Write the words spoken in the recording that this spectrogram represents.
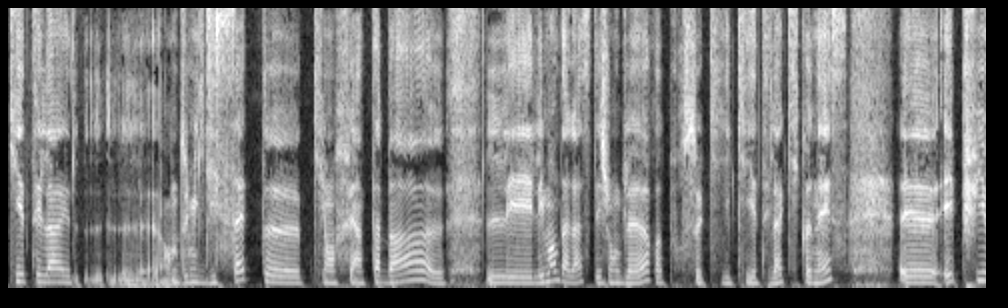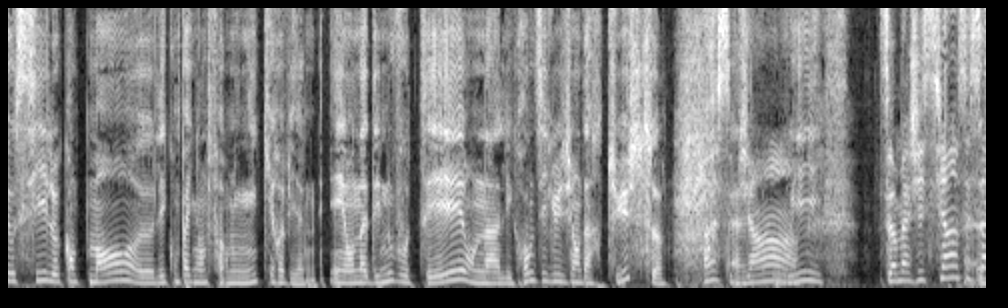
qui étaient là euh, en 2017, euh, qui ont fait un tabac, euh, les, les mandalas des jongleurs, pour ceux qui, qui étaient là, qui connaissent, Euh, et puis aussi le campement, euh, les compagnons de Formigny qui reviennent. Et on a des nouveautés, on a les grandes illusions d'Artus. Ah, c'est bien. Oui, C'est un magicien, c'est ça?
